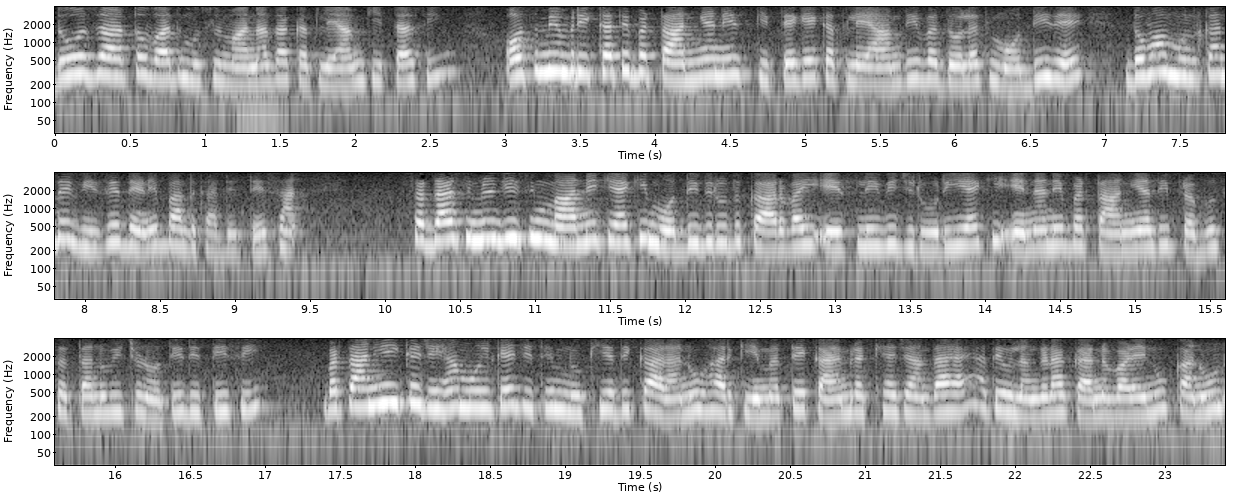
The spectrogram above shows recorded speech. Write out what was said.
2000 ਤੋਂ ਵੱਧ ਮੁਸਲਮਾਨਾਂ ਦਾ ਕਤਲੇਆਮ ਕੀਤਾ ਸੀ। ਉਸ ਸਮੇਂ ਅਮਰੀਕਾ ਤੇ ਬਰਤਾਨੀਆ ਨੇ ਇਸ ਕੀਤੇ ਗਏ ਕਤਲੇਆਮ ਦੀ ਬਦੌਲਤ ਮੋਦੀ ਦੇ ਦੋਵਾਂ ਮੁਲਕਾਂ ਦੇ ਵੀਜ਼ੇ ਦੇਣੇ ਬੰਦ ਕਰ ਦਿੱਤੇ ਸਨ। ਸਰਦਾਰ ਸਿਮਰਨਜੀਤ ਸਿੰਘ ਮਾਨ ਨੇ ਕਿਹਾ ਕਿ ਮੋਦੀ ਵਿਰੁੱਧ ਕਾਰਵਾਈ ਇਸ ਲਈ ਵੀ ਜ਼ਰੂਰੀ ਹੈ ਕਿ ਇਹਨਾਂ ਨੇ ਬਰਤਾਨੀਆ ਦੀ ਪ੍ਰਭੂਸੱਤਾ ਨੂੰ ਵੀ ਚੁਣੌਤੀ ਦਿੱਤੀ ਸੀ। ਬਰਤਾਨੀਆ ਇੱਕ ਅਜਿਹਾ ਮੁਲਕ ਹੈ ਜਿੱਥੇ ਮਨੁੱਖੀ ਅਧਿਕਾਰਾਂ ਨੂੰ ਹਰ ਕੀਮਤ ਤੇ ਕਾਇਮ ਰੱਖਿਆ ਜਾਂਦਾ ਹੈ ਅਤੇ ਉਲੰਘਣਾ ਕਰਨ ਵਾਲੇ ਨੂੰ ਕਾਨੂੰਨ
